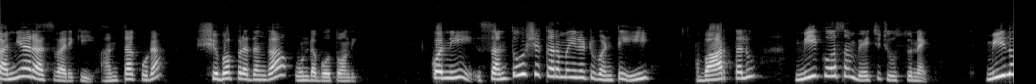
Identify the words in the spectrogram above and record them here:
కన్యా రాశి వారికి అంతా కూడా శుభప్రదంగా ఉండబోతోంది. కొన్ని సంతోషకరమైనటువంటి వార్తలు మీకోసం వేచి చూస్తున్నాయి. మీలో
